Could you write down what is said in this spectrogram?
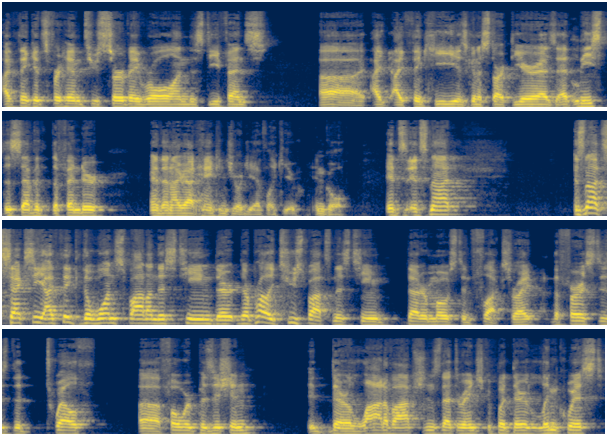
I think it's for him to serve a role on this defense. Uh, I, I, think he is going to start the year as at least the seventh defender, and then I got Hank and Georgiev like you in goal. It's it's not it's not sexy. I think the one spot on this team, there there are probably two spots on this team that are most in flux. Right, the first is the twelfth uh, forward position it, there are a lot of options that the Rangers could put there. Lindquist,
